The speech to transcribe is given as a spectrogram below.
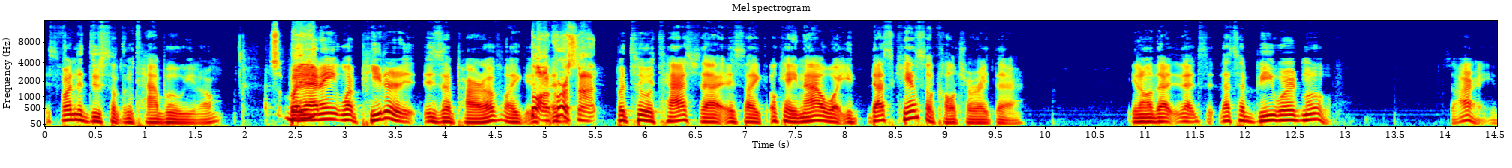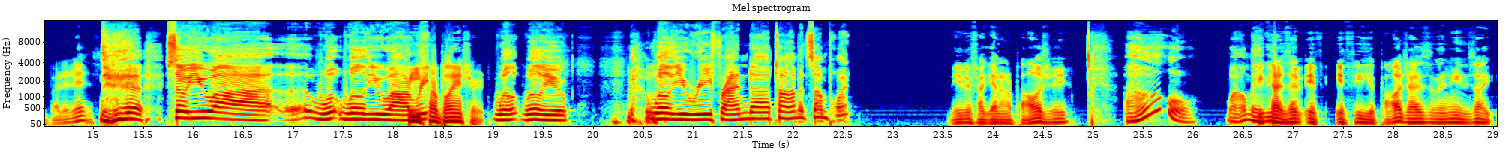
It's fun to do something taboo. You know. So- But, but that you- ain't what Peter is a part of. Like, No, of course not. But to attach that, it's like, okay, now what? You that's cancel culture right there. You know that that's that's a B word move. Sorry, but it is. so you uh will, will you uh B re- for Blanchard. will will you will you refriend uh, Tom at some point? Maybe if I get an apology. Oh, well, maybe. Because if, if if he apologizes and then he's like,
